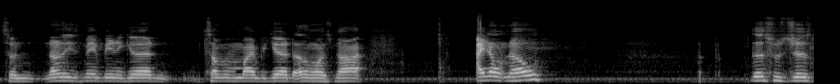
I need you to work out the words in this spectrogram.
So none of these may be any good. Some of them might be good, other ones not. I don't know. This was just,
